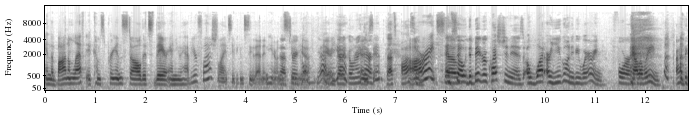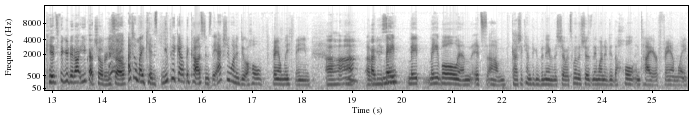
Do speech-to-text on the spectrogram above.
in the bottom left, it comes pre-installed. It's there, and you have your flashlight. See if you can see that in here. In That's very cool. Yeah, there you you got go. it going right Can you see there. That's awesome. All right. So, and so the bigger question is, uh, what are you going to be wearing for Halloween? have the kids figured it out? You've got children, so. I told my kids, you pick out the costumes. They actually want to do a whole family theme. Uh-huh. um, Have you Ma- seen- Ma- Mabel and it's um, gosh, I can't think of the name of the show. It's one of the shows, and they want to do the whole entire family.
